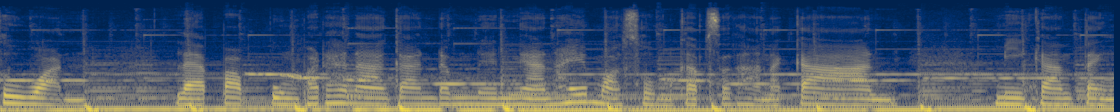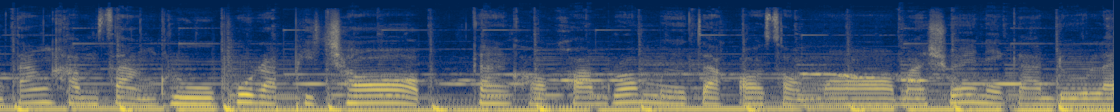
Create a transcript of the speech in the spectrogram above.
ส่วน และปรับปรุงพัฒนาการดำเนินงานให้เหมาะสมกับสถานการณ์ มีการแต่งตั้งคำสั่งครูผู้รับผิดชอบ การขอความร่วมมือจากอสม มาช่วยในการดูแล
